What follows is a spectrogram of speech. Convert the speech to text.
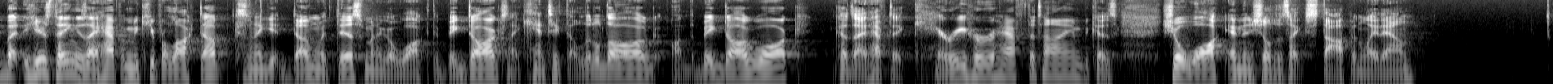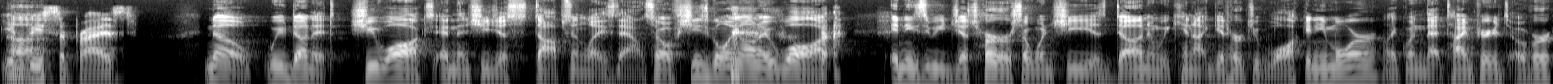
but here's the thing: is I have to keep her locked up because when I get done with this, I'm gonna go walk the big dogs, and I can't take the little dog on the big dog walk because I'd have to carry her half the time because she'll walk and then she'll just like stop and lay down. You'd Uh, be surprised. No, we've done it. She walks and then she just stops and lays down. So if she's going on a walk, it needs to be just her. So when she is done and we cannot get her to walk anymore, like when that time period's over,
